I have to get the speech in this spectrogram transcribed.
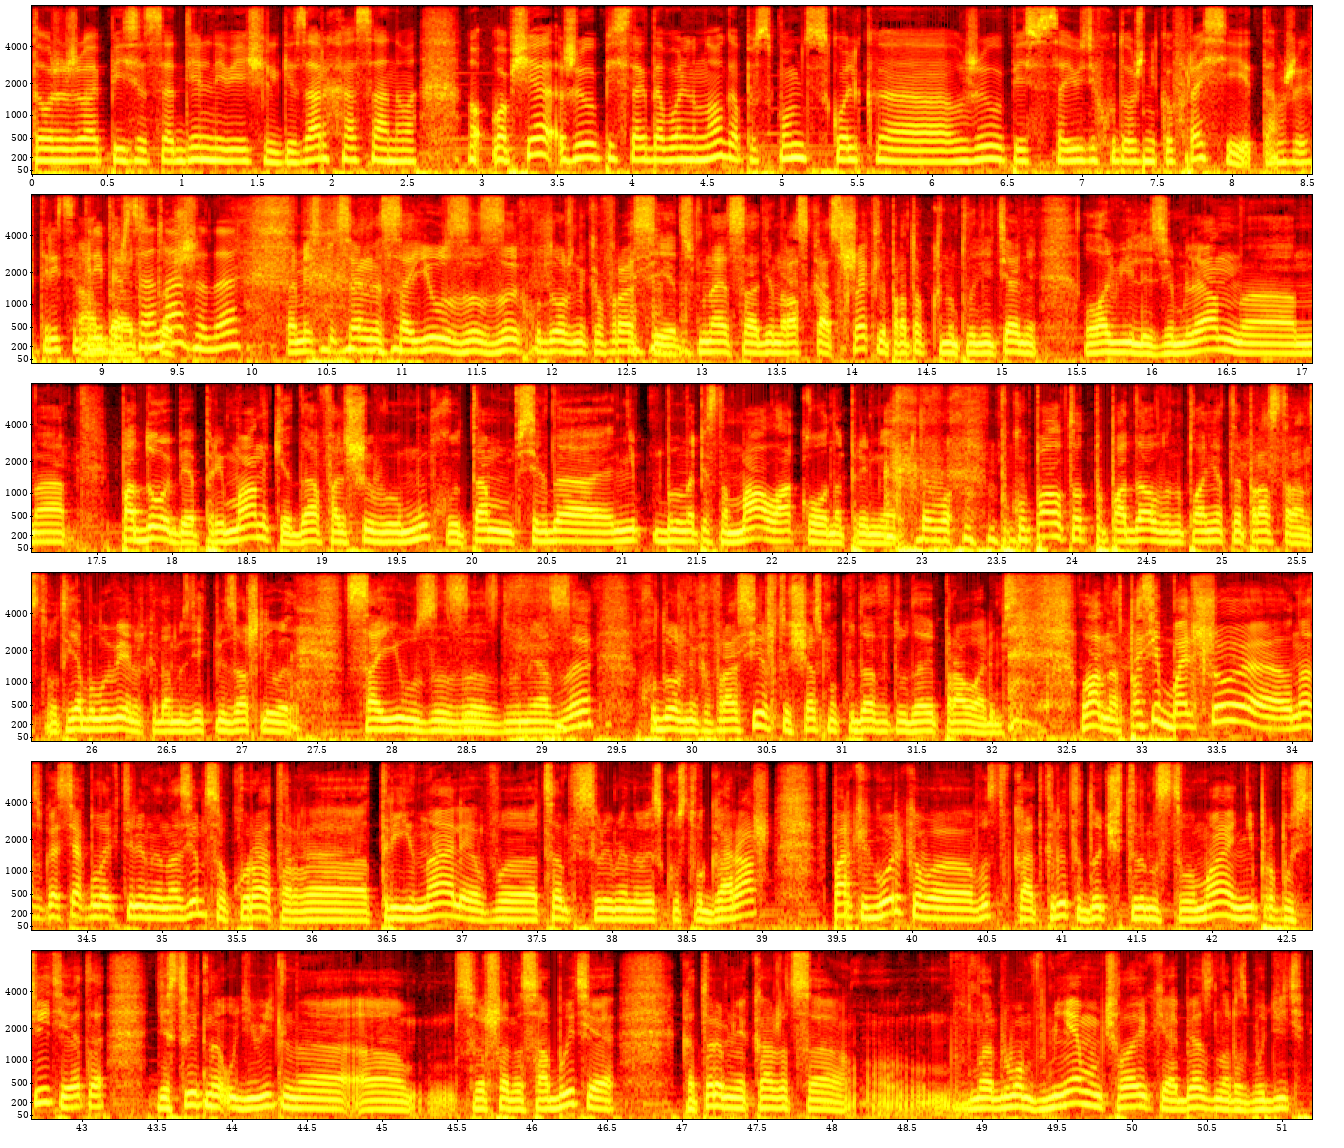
тоже живописец, отдельные вещи Ильгизар Хасанова. Но вообще живописи так довольно много. Вспомните, сколько живопись в Союзе художников России. Там же их 33 а, да, персонажа, да? Там есть специальный союз з художников России. Это вспоминается один рассказ Шекли про то, как инопланетяне ловили землян на, на подобие приманки, да, фальшивую муху. Там всегда не, было написано «молоко», например. Кто его покупал, тот попадал в инопланетное пространство. Вот я был уверен, когда мы с детьми зашли в этот союз з с двумя «з», художников художников России, что сейчас мы куда-то туда и провалимся. Ладно, спасибо большое. У нас в гостях была Екатерина Иноземцева, куратор э, Триеннале в Центре современного искусства «Гараж». В парке Горького выставка открыта до 14 мая. Не пропустите. Это действительно удивительное э, совершенно событие, которое, мне кажется, в любом вменяемом человеке обязано разбудить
